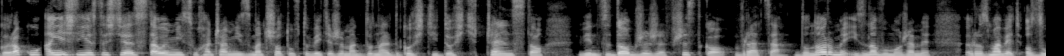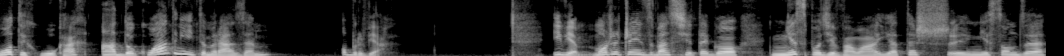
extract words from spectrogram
roku. A jeśli jesteście stałymi słuchaczami z Matshotów, to wiecie, że McDonald gości dość często, więc dobrze, że wszystko wraca do normy i znowu możemy rozmawiać o złotych łukach, a dokładniej tym razem o brwiach. I wiem, może część z Was się tego nie spodziewała. Ja też y, nie sądzę,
